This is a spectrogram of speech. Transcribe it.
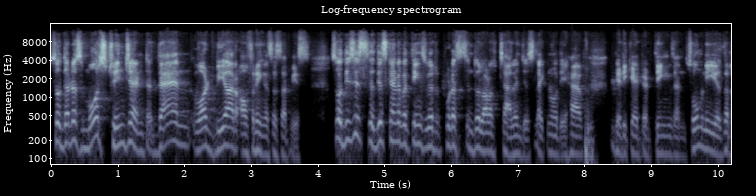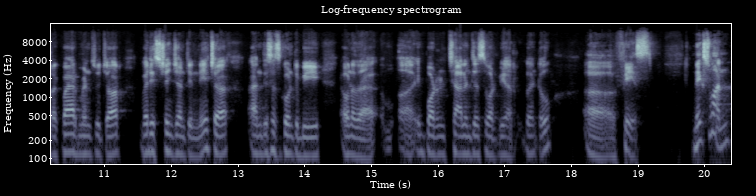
So that is more stringent than what we are offering as a service. So this is this kind of a things will put us into a lot of challenges. Like you know, they have dedicated things and so many other requirements which are very stringent in nature. And this is going to be one of the uh, important challenges what we are going to uh, face. Next one,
